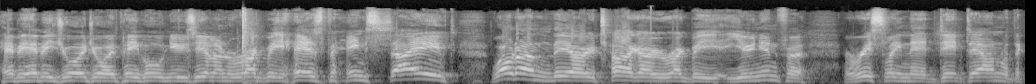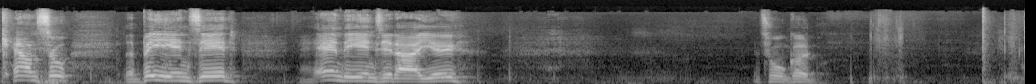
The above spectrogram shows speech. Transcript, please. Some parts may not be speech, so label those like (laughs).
Happy, happy, joy, joy, people. New Zealand rugby has (laughs) been saved. Well done, the Otago Rugby Union, for wrestling that debt down with the council, the BNZ, and the NZRU. It's all good.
